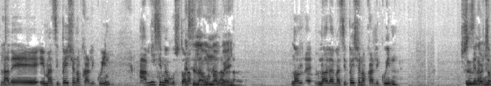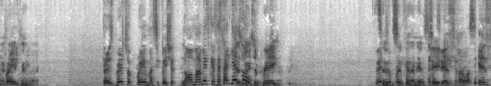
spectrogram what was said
la de Emancipation of Harley Quinn. A mí sí me gustó. Esa es la película, uno, güey. verdad. No, eh, no, la Emancipation of Harley Quinn. Pues es The la Birds of de Harley Prey. Quinn. Pero es Birds of Prey, Emancipation. No mames, que se están Es yendo. Birds of Prey. Birds Se- of se Prey, fue Harley Daniel. Quinn, Sí, es, Emancipation, algo así. es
